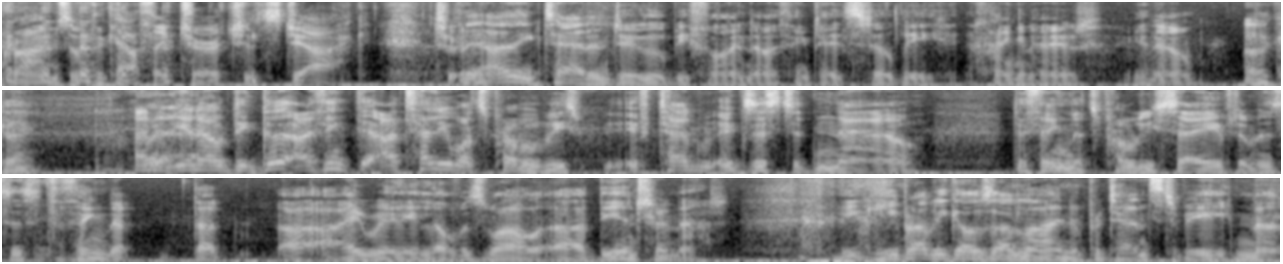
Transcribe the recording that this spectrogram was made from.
crimes of the Catholic Church, it's Jack. True. I think Ted and Dougal would be fine. though. I think they'd still be hanging out. You know. Okay. And, But you know, the good. I think the, I'll tell you what's probably if Ted existed now, the thing that's probably saved him is the thing that that uh, I really love as well, uh, the internet. He, he probably goes online and pretends to be no,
